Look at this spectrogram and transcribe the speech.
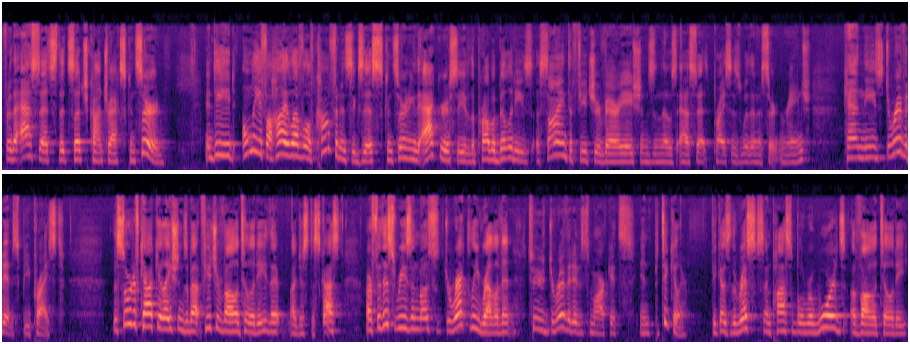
for the assets that such contracts concern. Indeed, only if a high level of confidence exists concerning the accuracy of the probabilities assigned to future variations in those asset prices within a certain range can these derivatives be priced. The sort of calculations about future volatility that I just discussed are for this reason most directly relevant to derivatives markets in particular because the risks and possible rewards of volatility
